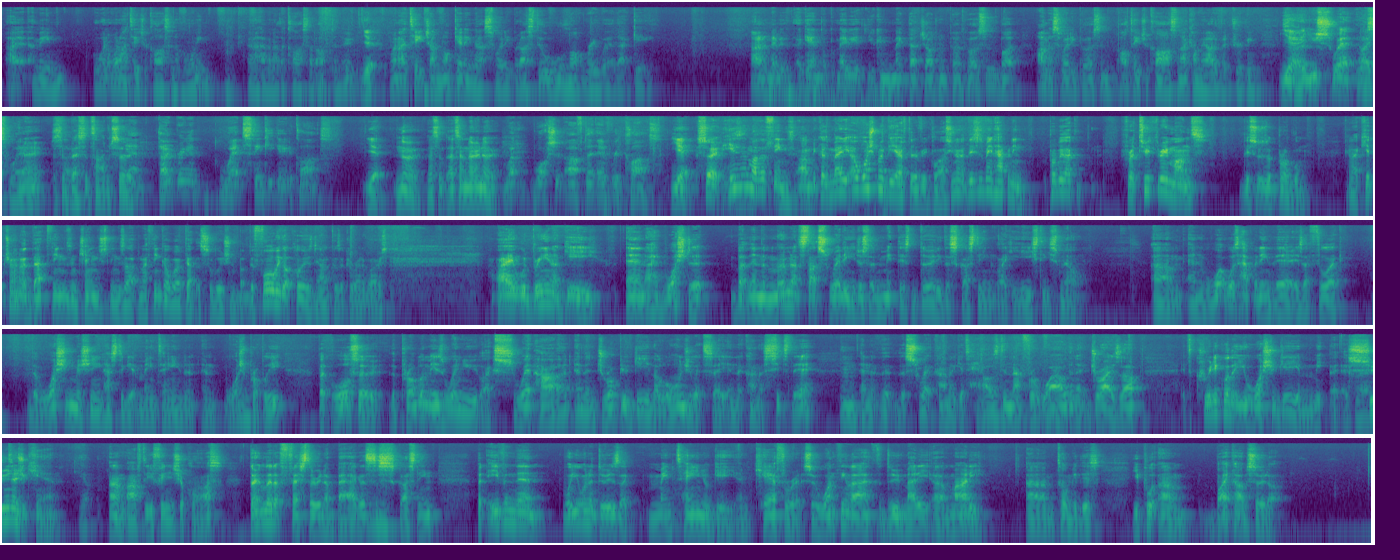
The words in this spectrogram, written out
I, I mean, when, when I teach a class in the morning and I have another class that afternoon, Yeah. when I teach, I'm not getting that sweaty, but I still will not rewear that gi. I don't know. Maybe again, look, maybe you can make that judgment per person, but I'm a sweaty person. I'll teach a class and I come out of it dripping. Yeah, So, you sweat I like sweat, you know at the best of times. So yeah, don't bring wet, stinky gi to class. Yeah, no, that's a, that's a no no. Wet, wash it after every class. Yeah. So here's some other things. Um, because maybe I wash my gear after every class. You know, this has been happening probably like for two three months. This was a problem, and I kept trying to adapt things and change things up, and I think I worked out the solution. But before we got closed down because of coronavirus, I would bring in a gi, and I had washed it. But then the moment I'd start sweating, you just admit this dirty, disgusting, like yeasty smell. Um, and what was happening there is I feel like the washing machine has to get maintained and, and washed properly. But also the problem is when you like sweat hard and then drop your gi in the laundry, let's say, and it kind of sits there, and the, the sweat kind of gets housed in that for a while, then it dries up. It's critical that you wash your gi imme- as soon as you can Yep. um, after you finish your class. Don't let it fester in a bag. That's disgusting. But even then, what you want to do is like maintain your gi and care for it. So one thing that I had to do, Maddie, uh, Marty, um, told me this. You put um, bicarb soda.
